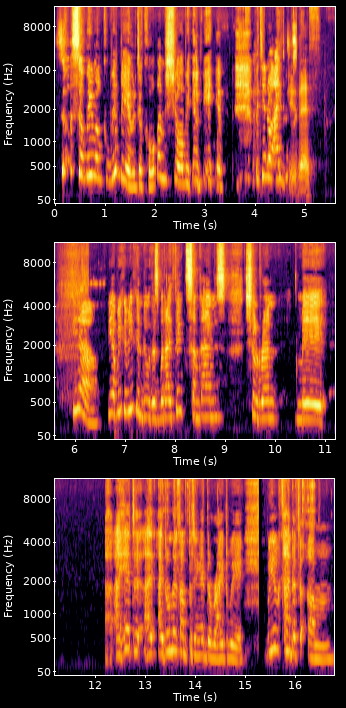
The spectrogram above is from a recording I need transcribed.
so, so we will we'll be able to cope. I'm sure we'll be able. But you know, I do this yeah, yeah, we can we can do this. But I think sometimes children may. I hate to, I, I don't know if I'm putting it the right way. We kind of um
